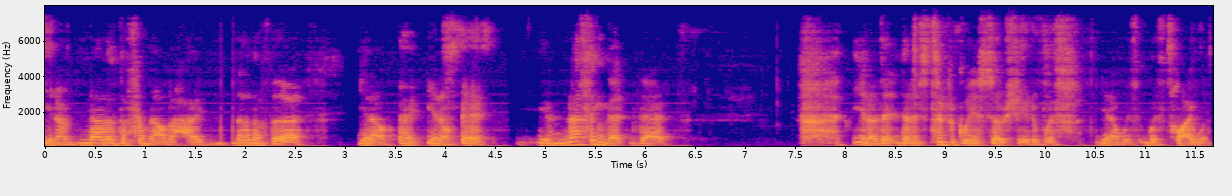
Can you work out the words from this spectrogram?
You know, none of the formaldehyde, none of the you know, uh, you know, uh, you know, nothing that that you know that, that is typically associated with you know with with plywood.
